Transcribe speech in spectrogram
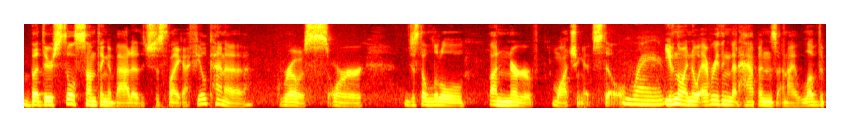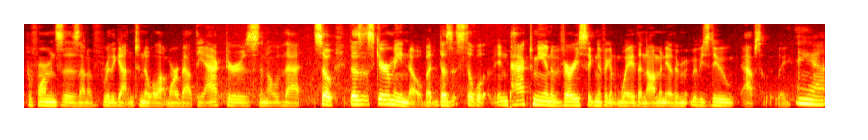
But there's still something about it that's just like, I feel kind of gross or just a little unnerved watching it still. Right. Even though I know everything that happens and I love the performances and I've really gotten to know a lot more about the actors and all of that. So, does it scare me? No. But does it still impact me in a very significant way that not many other movies do? Absolutely. Yeah.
